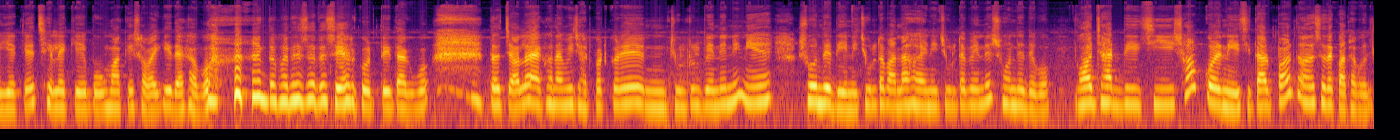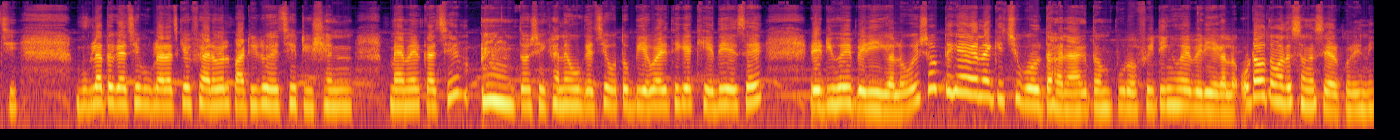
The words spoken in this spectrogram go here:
ইয়েকে, ছেলেকে, বৌমাকে সবাইকেই দেখাবো। তোমাদের সাথে শেয়ার করতেই থাকব। তো চলো, এখন আমি ঝটপট করে চুল টুল বেঁধে নিই, নিয়ে সন্ধে দিয়ে নিই। চুলটা বাঁধা হয়নি, চুলটা বেঁধে সন্ধে দেবো। ঘর ঝাড় দিয়েছি, সব করে নিয়েছি। তারপর তোমাদের সাথে কথা বলছি। বুগলা তো গেছে বুগলার আজকে ফেয়ারওয়েল পার্টি রয়েছে টিউশন ম্যামের কাছে। তো সেখানে ও গেছে, ও তো বিয়ে বাড়ি থেকে খেদে এসে রেডি হয়ে বেরিয়ে গেল। ওই সব দিকে মানে কিছু বলতে হয় না, একদম পুরো ফিটিং হয়ে বেরিয়ে গেল। ওটাও তোমাদের সঙ্গে শেয়ার করিনি।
